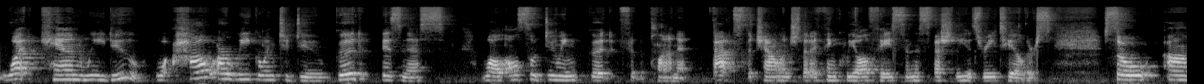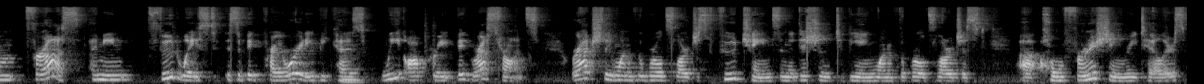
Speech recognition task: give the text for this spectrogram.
what can we do? How are we going to do good business while also doing good for the planet? That's the challenge that I think we all face, and especially as retailers. So, um, for us, I mean, food waste is a big priority because mm. we operate big restaurants. We're actually one of the world's largest food chains, in addition to being one of the world's largest uh, home furnishing retailers.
